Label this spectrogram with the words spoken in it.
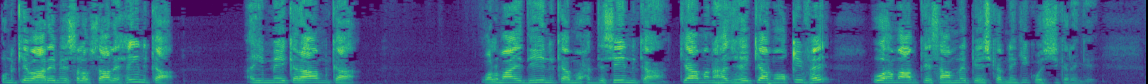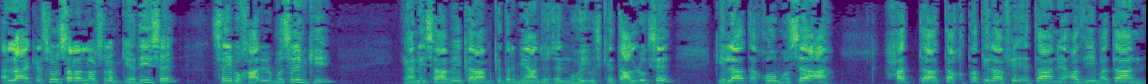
ان کے بارے میں صلب صالحین کا ام کرام کا، علماء دین کا، محدثین کا کیا منہج ہے، کیا موقف ہے، وہ ہم آپ کے سامنے پیش کرنے کی کوشش کریں گے۔ اللہ کے رسول صلی اللہ علیہ وسلم کی حدیث ہے، صحیح بخاری اور مسلم کی۔ یعنی صحاب کرام کے درمیان جو جنگ ہوئی اس کے تعلق سے کہ لا تقوم حتى تقتتل فئتان عظیمتان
